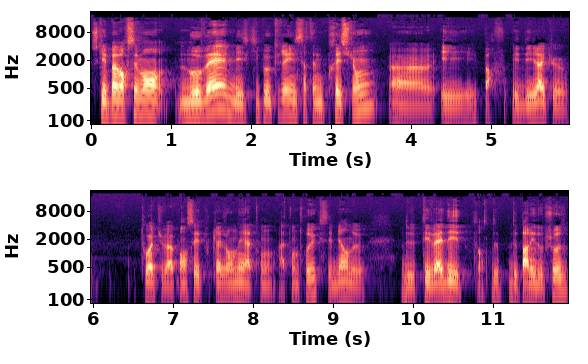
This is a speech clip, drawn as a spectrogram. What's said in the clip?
Ce qui n'est pas forcément mauvais, mais ce qui peut créer une certaine pression. euh, et, parfois, et déjà que toi, tu vas penser toute la journée à ton, à ton truc, c'est bien de, de t'évader, de, de parler d'autre chose.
